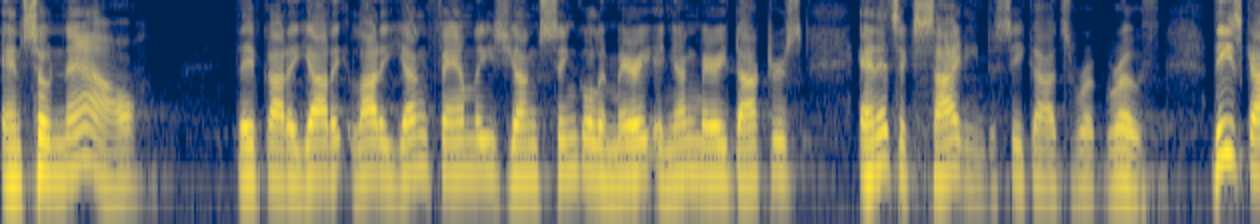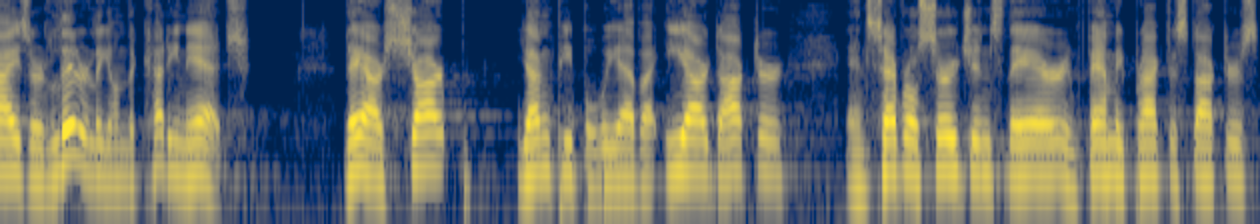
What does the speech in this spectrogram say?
And so now they've got a lot of young families, young single and married and young married doctors, and it's exciting to see God's work growth. These guys are literally on the cutting edge. They are sharp young people. We have an ER doctor and several surgeons there and family practice doctors.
